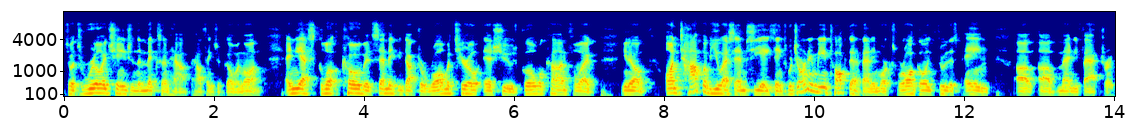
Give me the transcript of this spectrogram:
So it's really changing the mix on how, how things are going on. And yes, COVID, semiconductor, raw material issues, global conflict, you know, on top of USMCA things, which aren't even being talked about anymore because we're all going through this pain of, of manufacturing.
